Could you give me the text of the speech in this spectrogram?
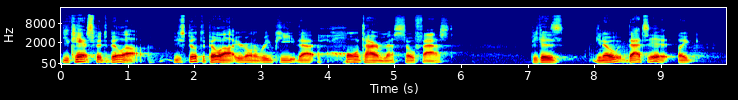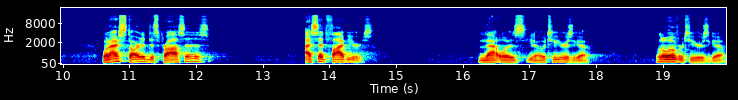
you can't spit the bill out. You spit the pill out, you're going to repeat that whole entire mess so fast because, you know, that's it. Like, when I started this process, I said five years. And that was, you know, two years ago, a little over two years ago.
